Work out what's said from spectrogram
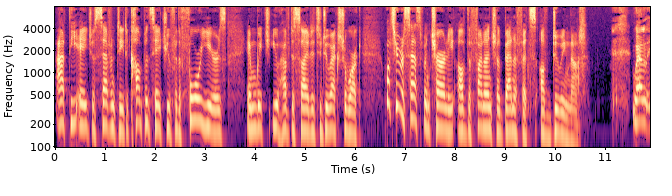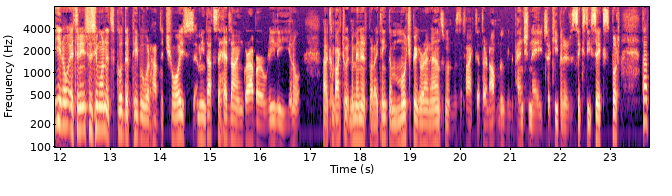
at the age of 70 to compensate you for the four years in which you have decided to do extra work. What's your assessment, Charlie, of the financial benefits of doing that? Well, you know, it's an interesting one. It's good that people would have the choice. I mean, that's the headline grabber, really. You know, I'll come back to it in a minute, but I think the much bigger announcement was the fact that they're not moving the pension age, so keeping it at 66. But that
